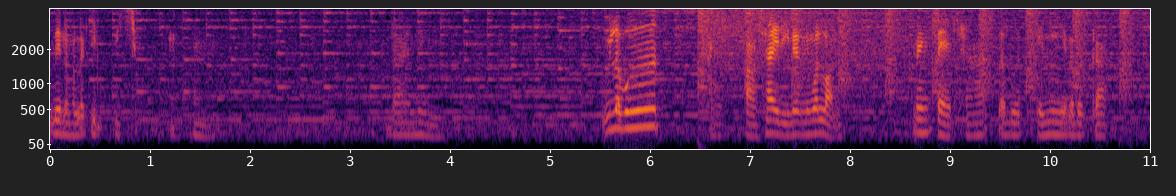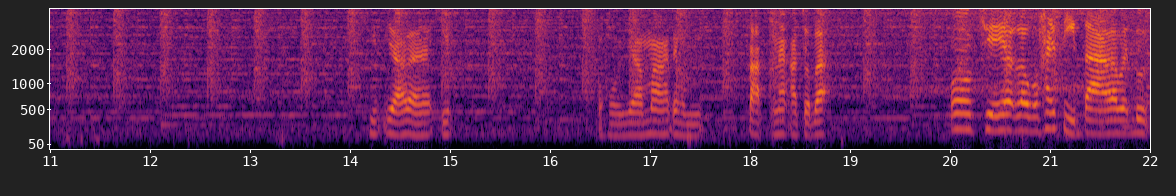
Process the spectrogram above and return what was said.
เล่นภารกิจอุ้ยได้หนึ่งอุ้ยระเบิดอ้าวอ้าวใช่ดินึกว่าหลอน แม่งแตกช้าระเบิดไอ้นี่ระเบิดกาดคลิปยาวเลยนะคลิปโอ้โหยาวมากแต่ผมตัดนะอะจบละโอเค เราให้สีตาเราไปดูด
